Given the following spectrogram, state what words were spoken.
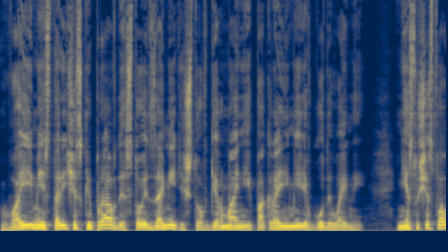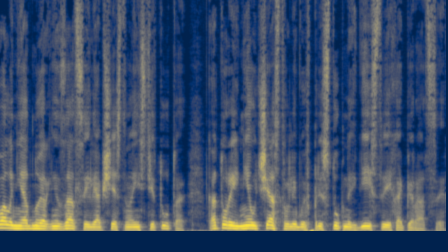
Во имя исторической правды стоит заметить, что в Германии, по крайней мере в годы войны, не существовало ни одной организации или общественного института, которые не участвовали бы в преступных действиях и операциях.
